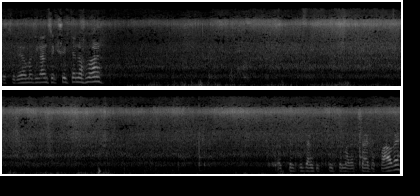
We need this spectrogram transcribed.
Jetzt rühren wir die ganze Geschichte nochmal. Jetzt kriegt die ganze Geschichte mal eine gescheite Farbe.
